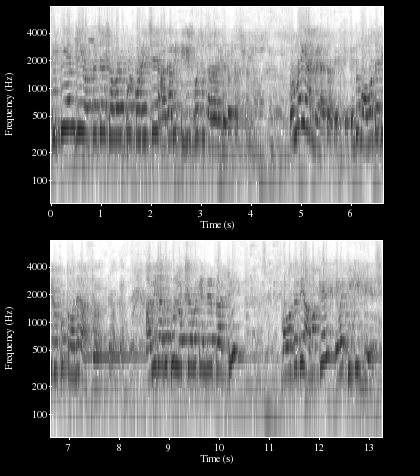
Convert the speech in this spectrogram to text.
সিপিএম যে অত্যাচার সবার উপর করেছে, আগামী তিরিশ বছর তারা আর ফেরত আসবে না। তোমরাই আনবে না তাদেরকে, কিন্তু মমতাদির উপর তোমাদের আস্থা রাখতে হবে। আমি যাদবপুর লোকসভা কেন্দ্রের প্রার্থী, মমতাদি আমাকে এবার টিকিট দিয়েছে।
